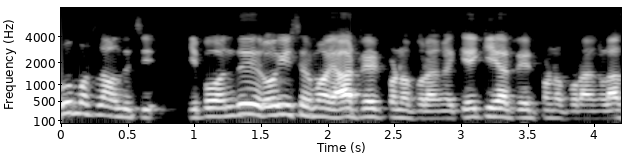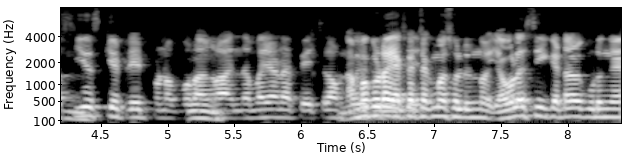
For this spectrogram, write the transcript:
ரூமர்ஸ் எல்லாம் வந்துச்சு. இப்போ வந்து ரோஹித் சர்மா யார் ட்ரேட் பண்ண போறாங்க? கேகேஆர் ட்ரேட் பண்ண போறாங்களா. சிஎஸ்கே ட்ரேட் பண்ண போறாங்களா? இந்த மாதிரியான பேச்செல்லாம் நம்ம கூட. எக்கச்சக்கமா சொல்லியிருந்தோம். எவ்வளவு சீ கேட்டாலும் கொடுங்க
